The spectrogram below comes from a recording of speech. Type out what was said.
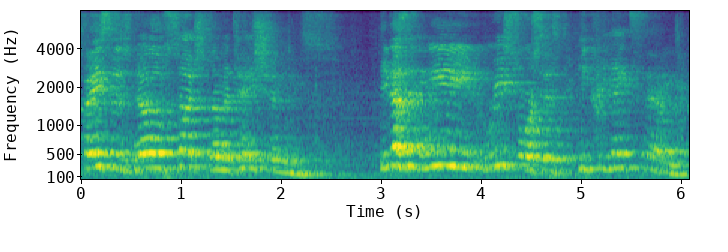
faces no such limitations. He doesn't need resources, He creates them.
